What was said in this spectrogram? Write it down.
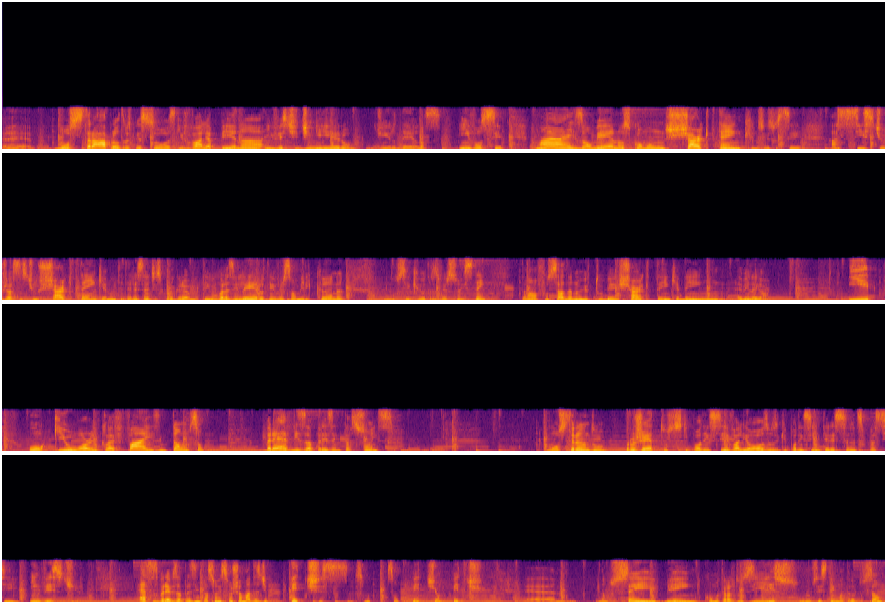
é, mostrar para outras pessoas que vale a pena investir dinheiro, dinheiro delas, em você. Mais ou menos como um Shark Tank. Não sei se você assiste ou já assistiu Shark Tank. É muito interessante esse programa. Tem o brasileiro, tem a versão americana. Não sei que outras versões tem. Dá uma fuçada no YouTube aí, Shark Tank é bem, é bem legal. E o que o Warren Clef faz, então, são breves apresentações mostrando projetos que podem ser valiosos e que podem ser interessantes para se investir. Essas breves apresentações são chamadas de pitches. São, são pitch, é um pitch. É, não sei bem como traduzir isso, não sei se tem uma tradução,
